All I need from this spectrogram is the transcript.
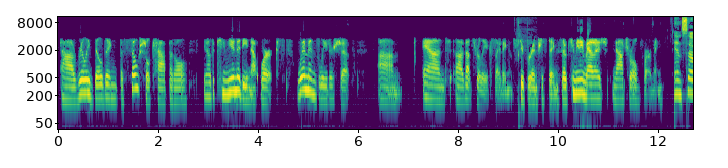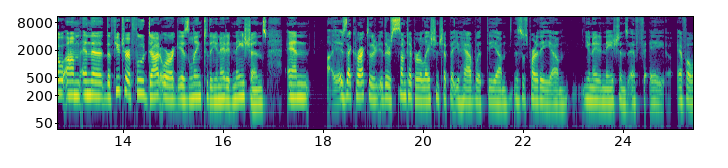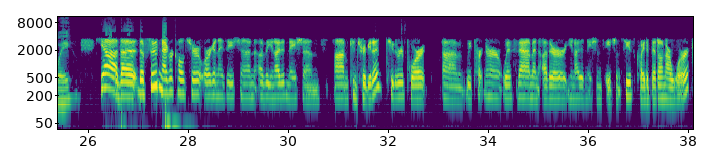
uh, really building the social capital, you know, the community networks, women's leadership, um, and uh, that's really exciting. It's super interesting. So, community managed natural farming. And so, um, and the, the futureoffood.org is linked to the United Nations. And uh, is that correct? There's some type of relationship that you have with the, um, this is part of the um, United Nations FA, FOA? Yeah, the, the Food and Agriculture Organization of the United Nations um, contributed to the report Um, we partner with them and other United Nations agencies quite a bit on our work.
